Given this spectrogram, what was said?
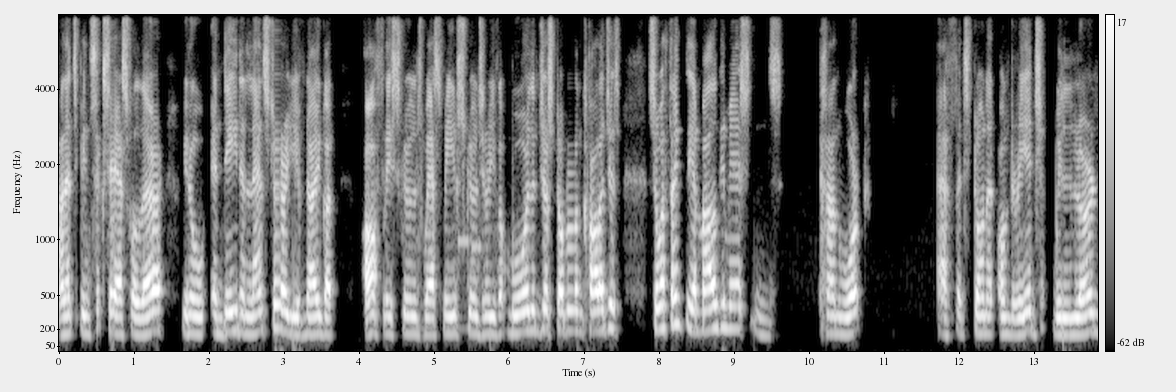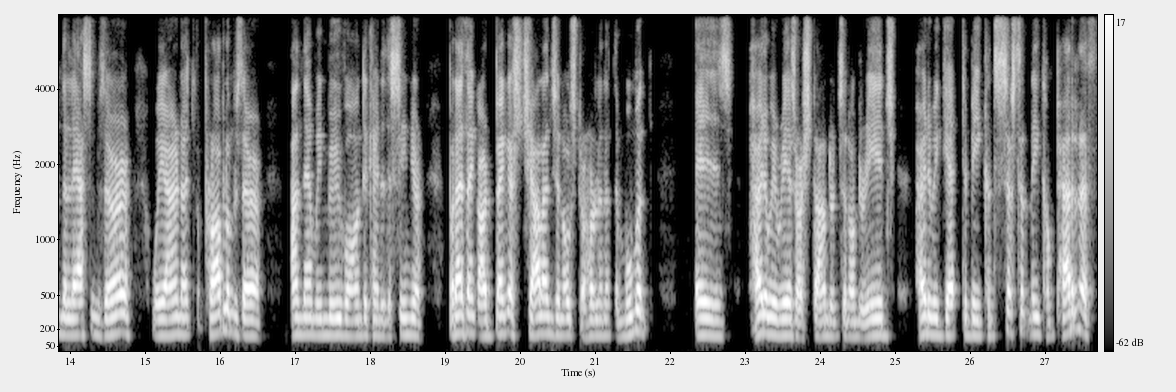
and it's been successful there. You know, indeed in Leinster, you've now got Offaly schools, Westmeath schools, you know, you've got more than just Dublin colleges. So I think the amalgamations can work if it's done at underage. We learn the lessons there, we iron out the problems there, and then we move on to kind of the senior. But I think our biggest challenge in Ulster hurling at the moment is how do we raise our standards at underage? How do we get to be consistently competitive,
